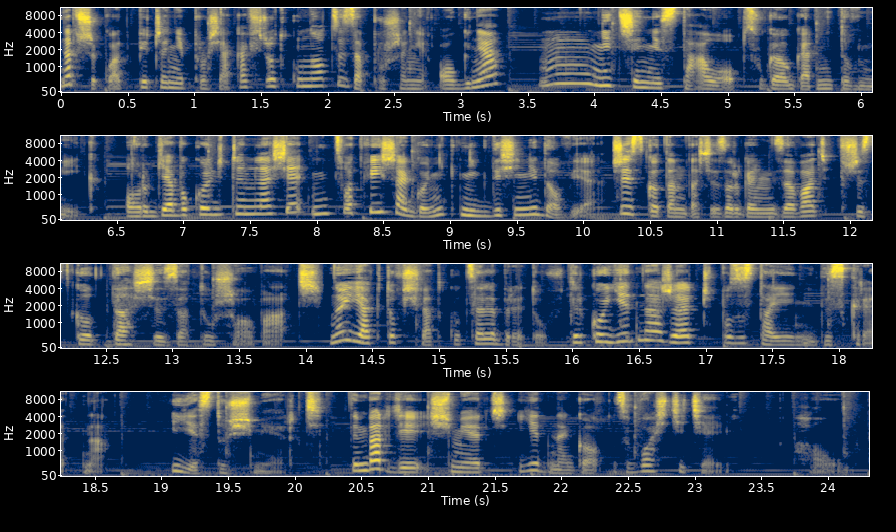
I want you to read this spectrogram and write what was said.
Na przykład pieczenie prosiaka w środku nocy, zaproszenie ognia, mm, nic się nie stało, obsługa ogarni to w mig. Orgia w okolicznym lesie? Nic łatwiejszego, nikt nigdy się nie dowie. Wszystko tam da się zorganizować, wszystko da się zatuszować. No i jak to w świadku celebrytów? Tylko jedna rzecz pozostaje niedyskretna. I jest to śmierć. Tym bardziej śmierć jednego z właścicieli Home.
